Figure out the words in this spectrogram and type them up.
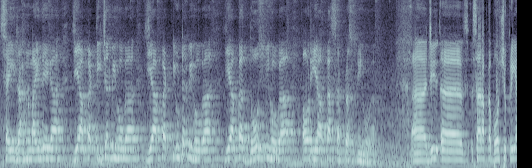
صحیح رہنمائی دے گا، یہ آپ کا ٹیچر بھی ہوگا، یہ آپ کا ٹیوٹر بھی ہوگا، یہ آپ کا دوست بھی ہوگا اور یہ آپ کا سرپرست بھی ہوگا۔ جی سر، آپ کا بہت شکریہ۔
